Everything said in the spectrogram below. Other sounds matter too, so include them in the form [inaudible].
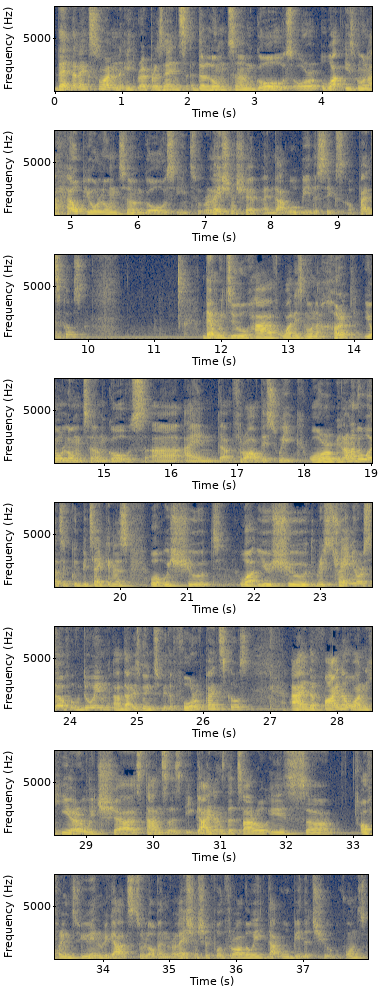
Then the next one, it represents the long-term goals or what is going to help your long-term goals into relationship, and that will be the six of pentacles. Then we do have what is going to hurt your long-term goals uh, and uh, throughout this week. Or in other words, it could be taken as what we should, what you should restrain yourself of doing. Uh, that is going to be the Four of Pentacles. And the final one here, which uh, stands as the guidance that Tarot is uh, offering to you in regards to love and relationship for throughout the week, that will be the Two of Wands.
